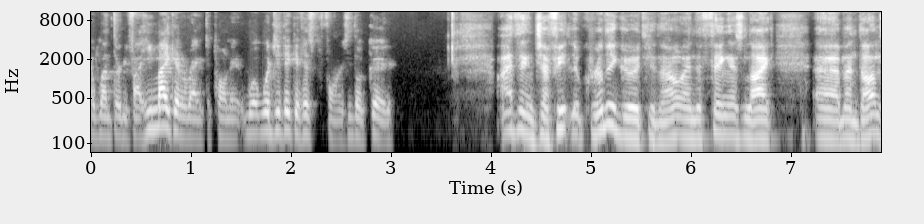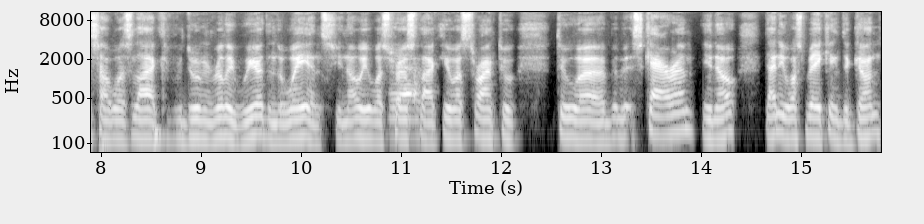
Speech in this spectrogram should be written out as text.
at 135. He might get a ranked opponent. What would you think of his performance? He looked good. I think Javid looked really good, you know. And the thing is, like, uh, Mendonça was like doing really weird in the weigh-ins. You know, he was first Yeah. like he was trying to to uh, scare him. You know, then he was making the gun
